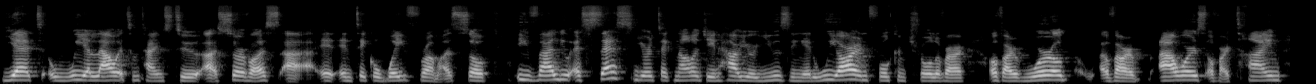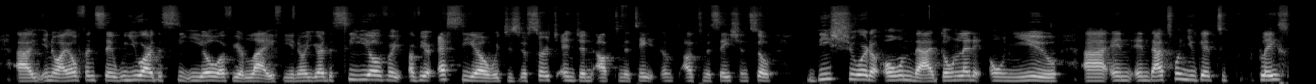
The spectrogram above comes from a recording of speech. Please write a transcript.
Yet we allow it sometimes to uh, serve us uh, and, and take away from us. So evaluate, assess your technology and how you're using it. We are in full control of our of our world, of our hours, of our time. Uh, you know, I often say well, you are the CEO of your life. You know, you're the CEO of, of your SEO, which is your search engine optimization. So be sure to own that. Don't let it own you. Uh, and and that's when you get to place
